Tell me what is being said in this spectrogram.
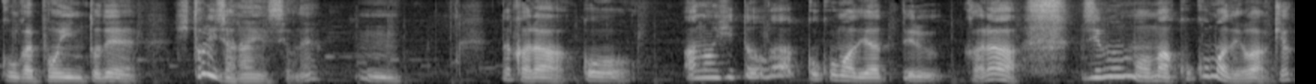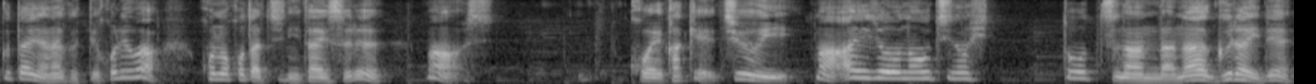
今回ポイントで1人じゃないんですよね。うん、だからこうあの人がここまでやってるから自分もまあここまでは虐待じゃなくてこれはこの子たちに対するまあ声かけ注意まあ愛情のうちの一つなんだなぐらいで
